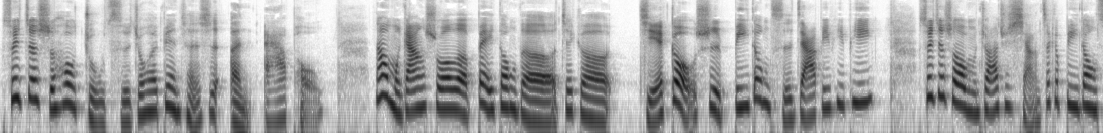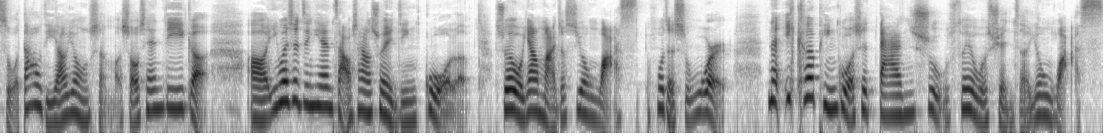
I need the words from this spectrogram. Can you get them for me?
所以这时候主词就会变成是 an apple。那我们刚刚说了，被动的这个。结构是 be 动词加 BPP，所以这时候我们就要去想这个 be 动词我到底要用什么。首先第一个，呃，因为是今天早上，所以已经过了，所以我要么就是用 was 或者是 were。那一颗苹果是单数，所以我选择用 was。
